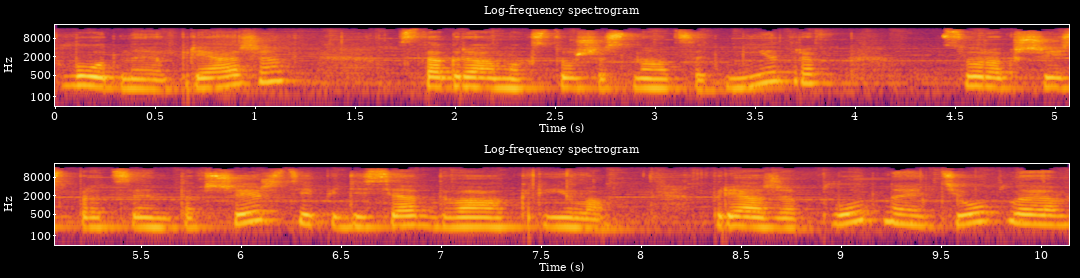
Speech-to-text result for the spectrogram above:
плотная пряжа, в 100 граммах 116 метров. 46% шерсти, 52 акрила. Пряжа плотная, теплая,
